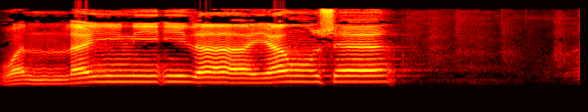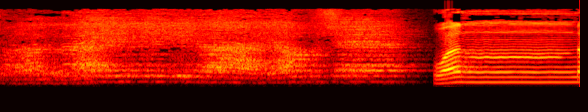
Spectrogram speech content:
والليل إذا يغشى والنهار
